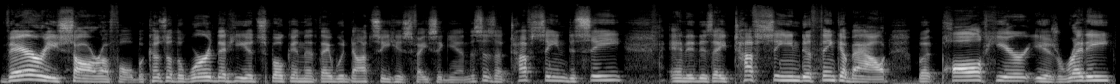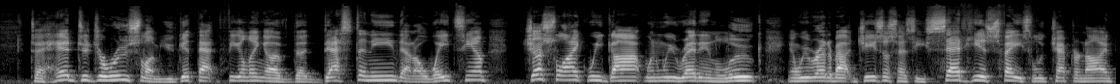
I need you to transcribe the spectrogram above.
very sorrowful because of the word that he had spoken that they would not see his face again. This is a tough scene to see and it is a tough scene to think about, but Paul here is ready to head to Jerusalem. You get that feeling of the destiny that awaits him just like we got when we read in Luke and we read about Jesus as he set his face, Luke chapter 9,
